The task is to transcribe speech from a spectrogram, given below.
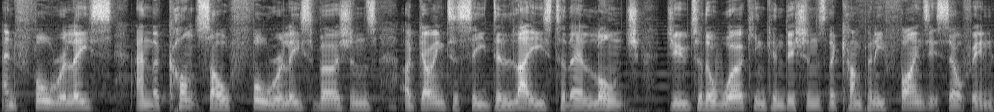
and full release and the console full release versions are going to see delays to their launch due to the working conditions the company finds itself in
